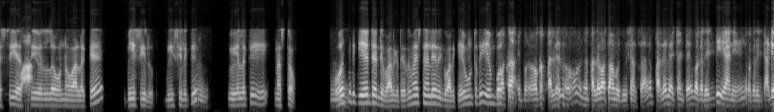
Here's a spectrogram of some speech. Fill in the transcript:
ఎస్సీ ఎస్టీలో ఉన్న వాళ్ళకే బీసీలు బీసీలకి. వీళ్ళకి నష్టం. ఓసీలకి ఏంటండి? వాళ్ళకి రిజర్వేషన్ లేదు ఇంక వాళ్ళకి ఏముంటది ఏం ఇప్పుడు ఒక పల్లెలో నేను పల్లె వాతావరణం చూశాను సార్. పల్లెలో ఏంటంటే ఒక రెడ్డి అని ఒక రెడ్డి అదే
